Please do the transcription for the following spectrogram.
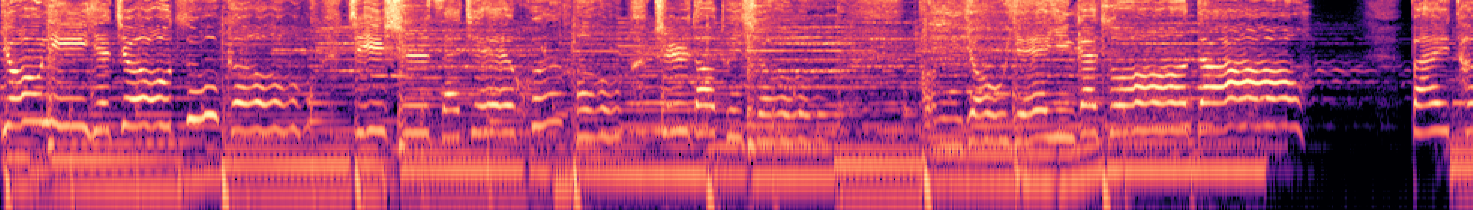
有你也就足够，即使在结婚后直到退休，朋友也应该做到白头。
